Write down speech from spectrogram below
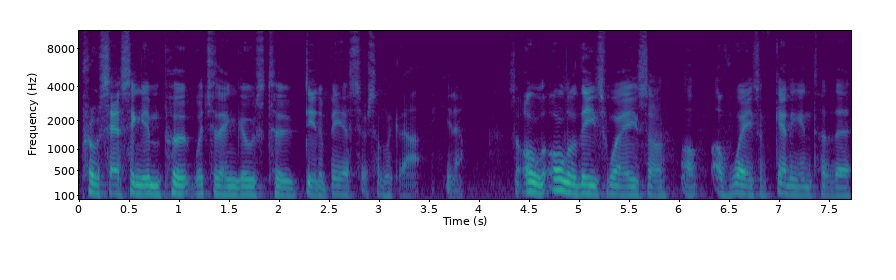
processing input, which then goes to database or something like that, you know. So all, all of these ways are of, of ways of getting into the,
